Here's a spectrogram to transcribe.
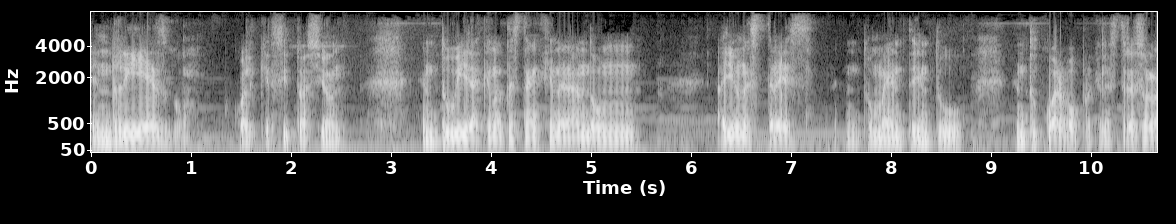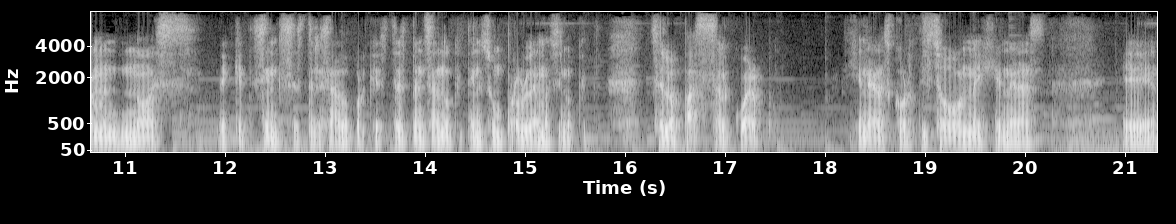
en riesgo cualquier situación en tu vida que no te están generando un hay un estrés en tu mente en tu en tu cuerpo porque el estrés solamente no es de que te sientes estresado porque estés pensando que tienes un problema sino que se lo pasas al cuerpo. Generas cortisona y generas eh,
